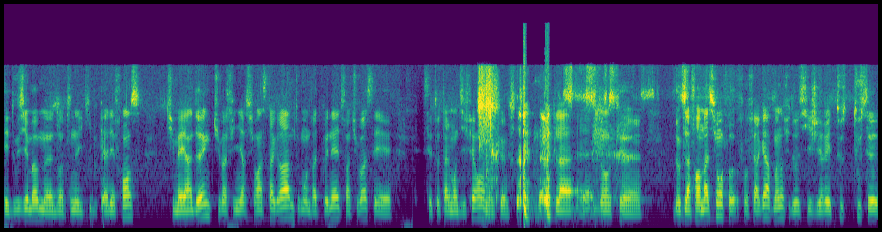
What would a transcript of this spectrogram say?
12e homme dans ton équipe KD France, tu mets un dunk, tu vas finir sur Instagram, tout le monde va te connaître. Enfin, tu vois, c'est c'est totalement différent. Donc, euh, donc, la, euh, donc, donc la formation, faut, faut faire gaffe. Maintenant, tu dois aussi gérer tout, tout ce,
